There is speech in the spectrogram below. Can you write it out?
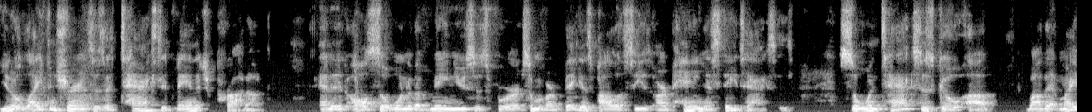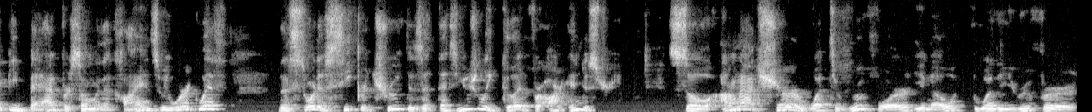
you know, life insurance is a tax advantage product. And it also, one of the main uses for some of our biggest policies are paying estate taxes. So when taxes go up, while that might be bad for some of the clients we work with, the sort of secret truth is that that's usually good for our industry. So I'm not sure what to root for, you know, whether you root for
